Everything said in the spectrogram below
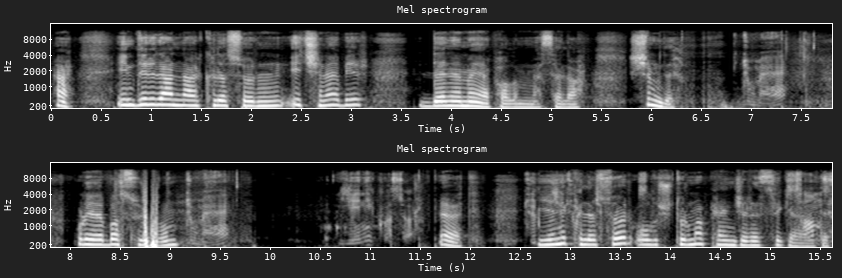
Heh, indirilenler klasörünün içine bir deneme yapalım mesela. Şimdi buraya basıyorum. Yeni klasör. Evet. Yeni klasör oluşturma penceresi geldi.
